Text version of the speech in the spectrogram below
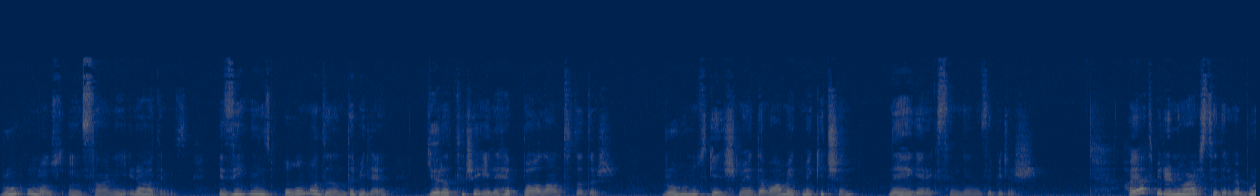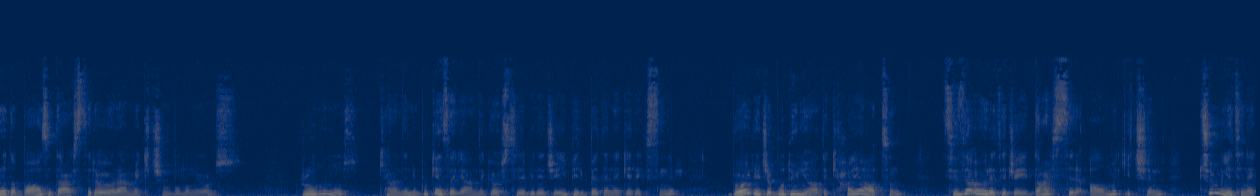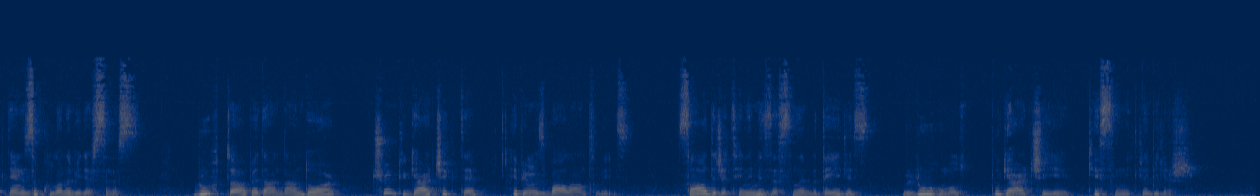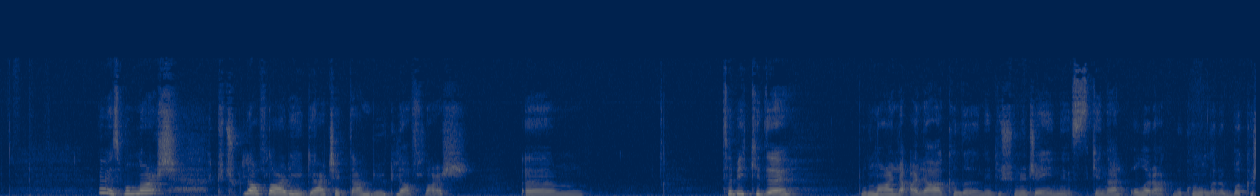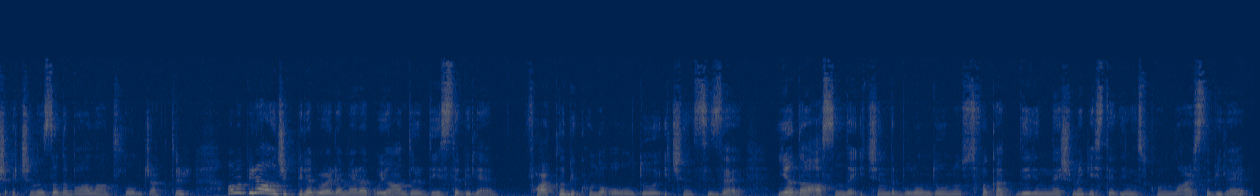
Ruhumuz, insani irademiz ve zihniniz olmadığında bile yaratıcı ile hep bağlantıdadır. Ruhunuz gelişmeye devam etmek için neye gereksindiğinizi bilir. Hayat bir üniversitedir ve burada bazı dersleri öğrenmek için bulunuyoruz. Ruhunuz kendini bu gezegende gösterebileceği bir bedene gereksinir. Böylece bu dünyadaki hayatın size öğreteceği dersleri almak için tüm yeteneklerinizi kullanabilirsiniz. Ruh da bedenden doğar çünkü gerçekte hepimiz bağlantılıyız. Sadece tenimizle sınırlı değiliz ve ruhumuz bu gerçeği kesinlikle bilir. Evet bunlar küçük laflar değil gerçekten büyük laflar. Ee, tabii ki de bunlarla alakalı ne düşüneceğiniz genel olarak bu konulara bakış açınızla da bağlantılı olacaktır. Ama birazcık bile böyle merak uyandırdıysa bile farklı bir konu olduğu için size ya da aslında içinde bulunduğunuz fakat derinleşmek istediğiniz konularsa bile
